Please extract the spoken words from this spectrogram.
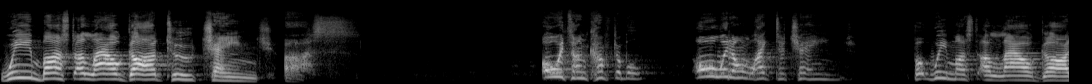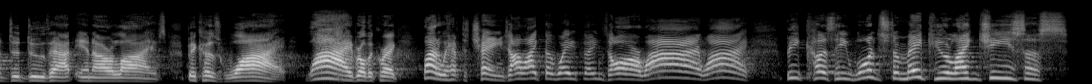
we must allow God to change us. Oh, it's uncomfortable. Oh, we don't like to change. But we must allow God to do that in our lives. Because why? Why, Brother Craig? Why do we have to change? I like the way things are. Why? Why? Because He wants to make you like Jesus.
